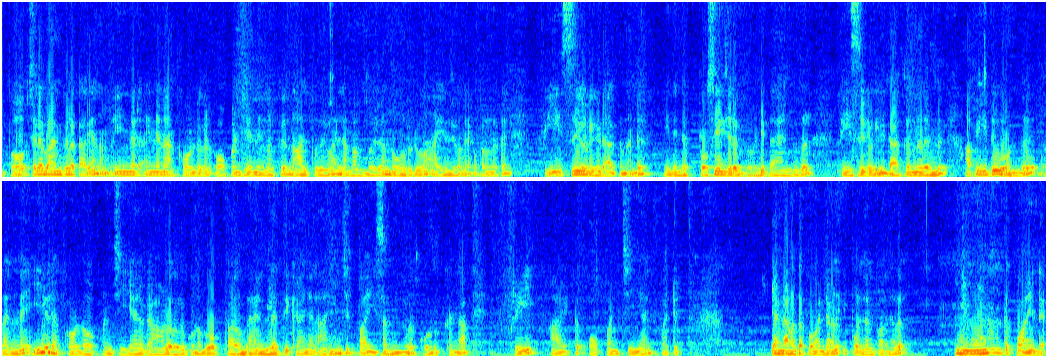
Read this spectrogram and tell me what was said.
ഇപ്പോൾ ചില ബാങ്കുകളൊക്കെ അറിയാം നമ്മൾ ഇന്ന ഇന്ന അക്കൗണ്ടുകൾ ഓപ്പൺ ചെയ്യാൻ നിങ്ങൾക്ക് നാൽപ്പത് രൂപ അല്ലെങ്കിൽ അമ്പത് രൂപ നൂറ് രൂപ ആയിരം രൂപ എന്നൊക്കെ പറഞ്ഞിട്ട് ഫീസുകൾ ഈടാക്കുന്നുണ്ട്. ഇതിന്റെ പ്രൊസീജിയർക്ക് വേണ്ടി ബാങ്കുകൾ ഫീസുകൾ ഈടാക്കുന്നുണ്ട്. അപ്പോൾ ഇതുകൊണ്ട് തന്നെ ഈ ഒരു അക്കൗണ്ട് ഓപ്പൺ ചെയ്യാൻ ഒരാൾ ഒരു ഗുണഭോക്താവ് ബാങ്കിൽ എത്തിക്കഴിഞ്ഞാൽ അഞ്ച് പൈസ നിങ്ങൾ കൊടുക്കേണ്ട ഫ്രീ ആയിട്ട് ഓപ്പൺ ചെയ്യാൻ പറ്റും. രണ്ടാമത്തെ പോയിന്റാണ് ഇപ്പോൾ ഞാൻ പറഞ്ഞത്. ഇനി മൂന്നാമത്തെ പോയിന്റ്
